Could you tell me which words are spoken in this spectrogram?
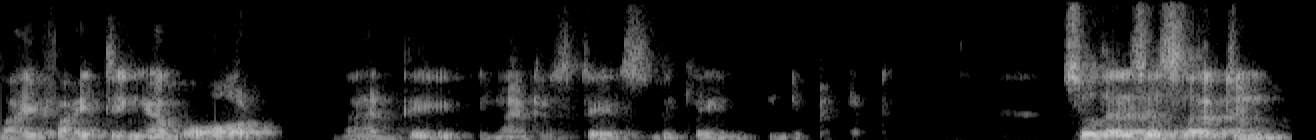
by fighting a war that the United States became independent. So there is a certain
